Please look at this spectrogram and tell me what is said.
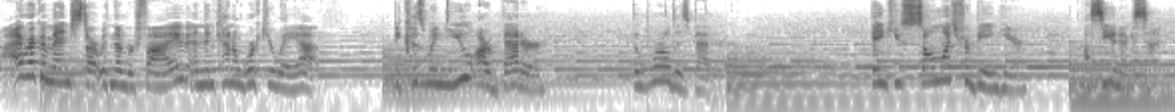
I recommend start with number five and then kind of work your way up. Because when you are better, the world is better. Thank you so much for being here. I'll see you next time.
